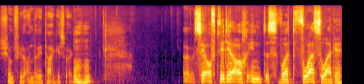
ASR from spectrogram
schon für andere Tage sorgen. Mhm. Äh, sehr oft wird ja auch in das Wort Vorsorge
